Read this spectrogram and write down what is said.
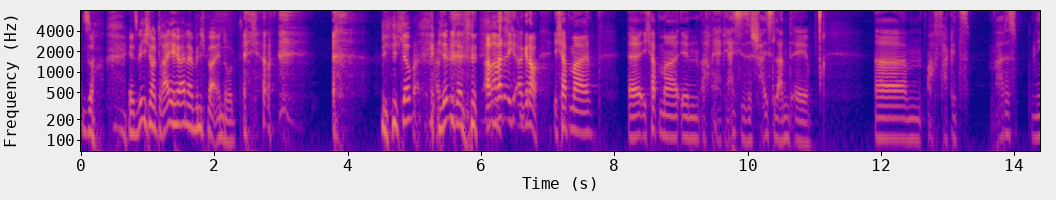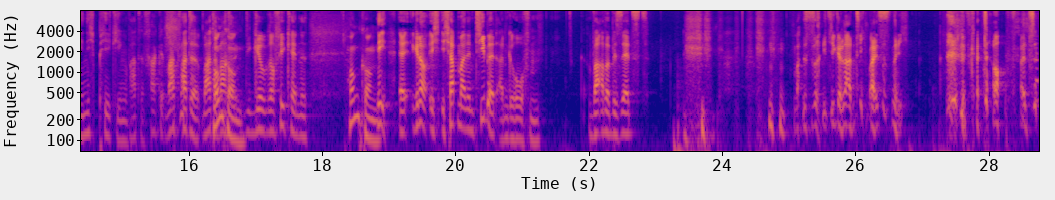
So, jetzt will ich noch drei hören, dann bin ich beeindruckt. Ich hab, Ich glaube, ich habe mich dann. aber warte, ich, äh, genau, ich habe mal, äh, ich habe mal in, ach, wie heißt dieses scheiß Land, ey? Ähm, ach fuck jetzt, war das, nee, nicht Peking, warte, fuck, it, warte, warte, warte, Hongkong. warte, die Geografie kennen. Hongkong. Nee, äh, genau, ich, ich habe mal in Tibet angerufen, war aber besetzt. war das das richtige Land? Ich weiß es nicht. Das könnte auch falsch sein.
